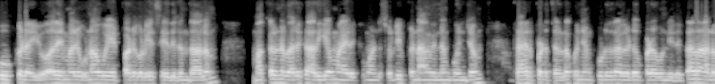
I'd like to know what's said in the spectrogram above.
பூக்களையோ அதே மாதிரி உணவு ஏற்பாடுகளையோ செய்திருந்தாலும் மக்களின் வருகை அதிகமாக இருக்கும் என்று சொல்லி இப்போ நாங்கள் இன்னும் கொஞ்சம் தயார்படுத்தல கொஞ்சம் கூடுதலாக ஈடுபட வேண்டியிருக்கு. அதனால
